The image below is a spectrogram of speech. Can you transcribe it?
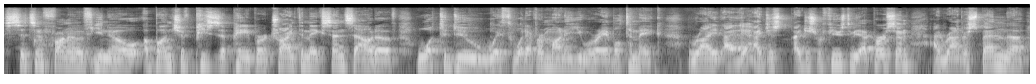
sits in front of you know a bunch of pieces of paper trying to make sense out of what to do with whatever money you were able to make. Right? I, Yeah. I just I just refuse to be that person. I'd rather spend the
